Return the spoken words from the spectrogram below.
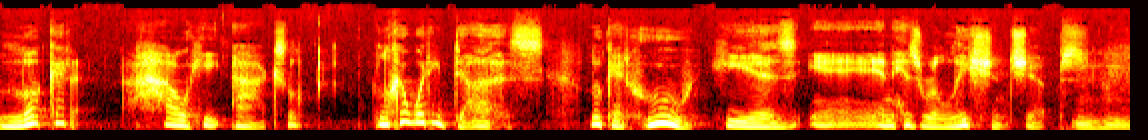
Look at how he acts. Look, look at what he does. Look at who he is in his relationships. Mm-hmm.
